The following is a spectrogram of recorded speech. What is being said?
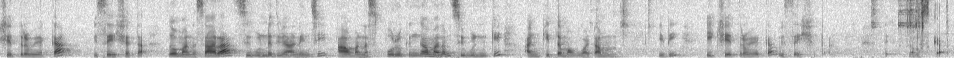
క్షేత్రం యొక్క విశేషత. సో మనసారా శివుణ్ణి ధ్యానించి ఆ మనస్పూర్వకంగా మనం శివునికి అంకితం అవ్వటం ఇది ఈ క్షేత్రం యొక్క విశేషత. నమస్కారం.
